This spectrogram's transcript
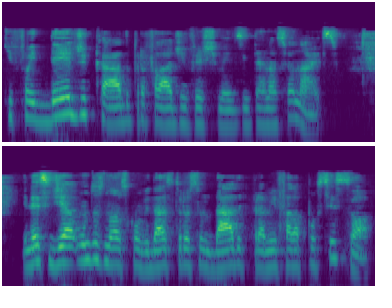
que foi dedicado para falar de investimentos internacionais. E nesse dia, um dos nossos convidados trouxe um dado que para mim fala por si só.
